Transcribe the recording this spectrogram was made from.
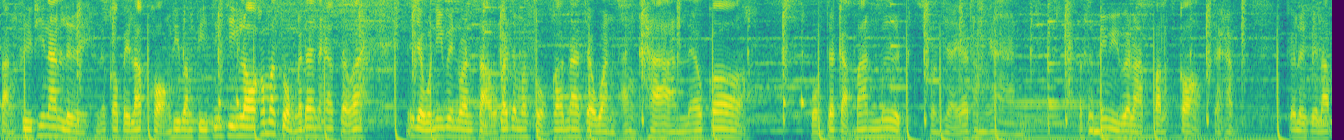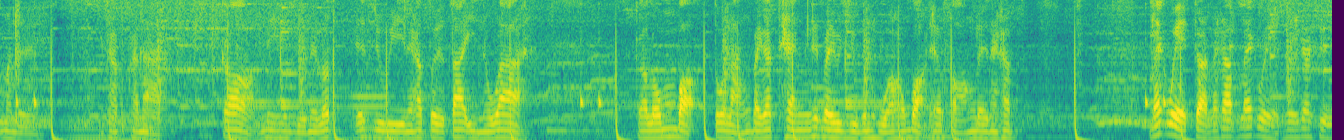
สั่งซื้อที่นั่นเลย แล้วก็ไปรับของที่บางปีจริง ๆ รอเข้ามาส่งก็ได้นะครับ แต่ว่าเนื่องจากวันนี้เป็นวันเสาร์ก็จะมาส่งก็น่าจะวันอังคารแล้วก็ผมจะกลับบ้านมืดส่วนใหญ่ก็ทำงาน ก็จะไม่มีเวลาประกอบนะครับ ก็เลยไปรับมาเลยนะครับขนาดก็นี่อยู่ในรถ SUV นะครับ Toyota Innova ก็ล้มเบาะตัวหลังไปก็แทงขึ้นไปอยู่บนหัวของเบาะแถว 2 เลยนะครับแม็กเวทก่อนนะครับแม็กเวทนี่ก็คือ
